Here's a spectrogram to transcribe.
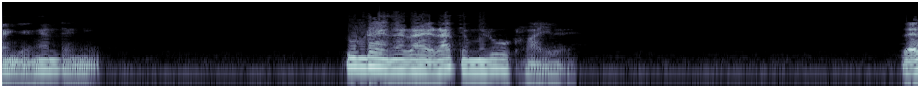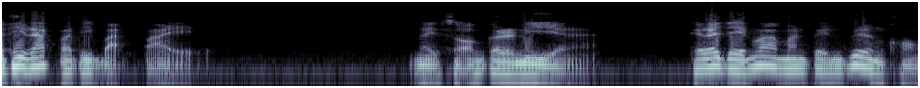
งอย่างนั้นอย่างนี้รุนแรงอะไร รัฐจะไม่รู้ใครเลย แต่ที่รัฐปฏิบัติไปในสองกรณีนะคือเราจะเห็นว่ามันเป็นเรื่องของ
